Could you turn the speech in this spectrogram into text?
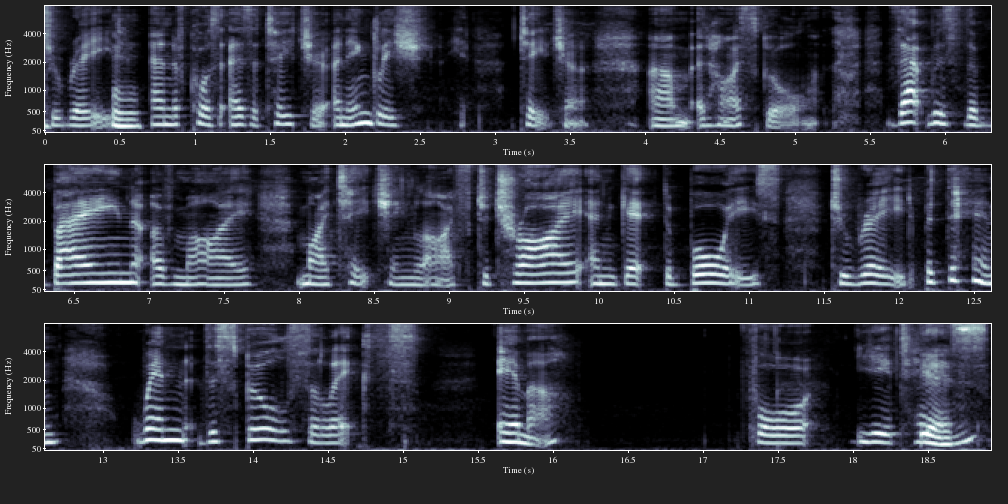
to read, and of course, as a teacher, an English teacher um, at high school, that was the bane of my my teaching life to try and get the boys to read. But then, when the school selects Emma for year ten Yes.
